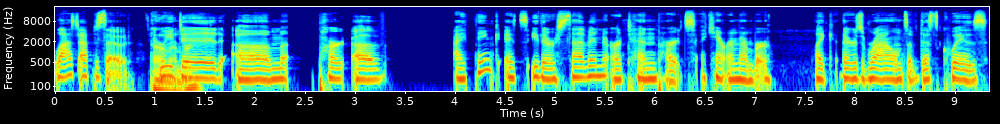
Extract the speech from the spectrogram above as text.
last episode, we did um part of I think it's either 7 or 10 parts. I can't remember. Like there's rounds of this quiz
